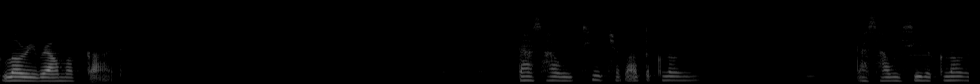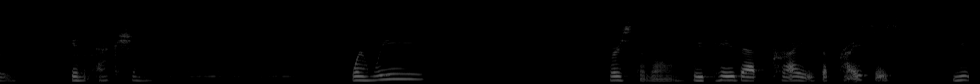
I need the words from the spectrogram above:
glory realm of God. That's how we teach about the glory. That's how we see the glory in action. When we, first of all, we pay that price, the price is you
